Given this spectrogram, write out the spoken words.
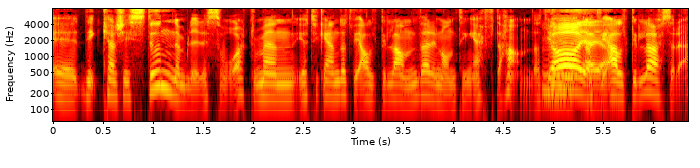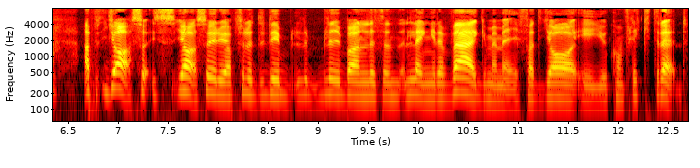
Eh, det, kanske i stunden blir det svårt men jag tycker ändå att vi alltid landar i någonting i efterhand. Att, Ja, vi, ja, att vi ja. alltid löser det. Ja så, ja så är det ju absolut, det blir bara en liten längre väg med mig för att jag är ju konflikträdd.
